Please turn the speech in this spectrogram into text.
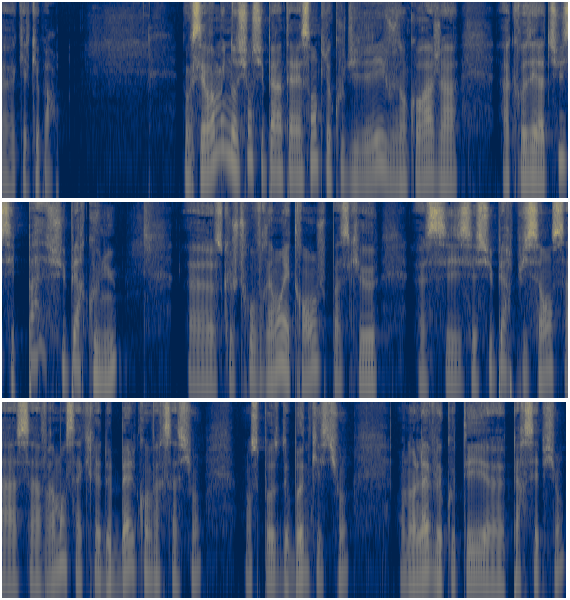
euh, quelque part. Donc c'est vraiment une notion super intéressante, le coût du délai. Je vous encourage à, creuser là-dessus. C'est pas super connu, euh, ce que je trouve vraiment étrange parce que euh, c'est super puissant. Ça, ça vraiment, ça crée de belles conversations. On se pose de bonnes questions. On enlève le côté euh, perception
